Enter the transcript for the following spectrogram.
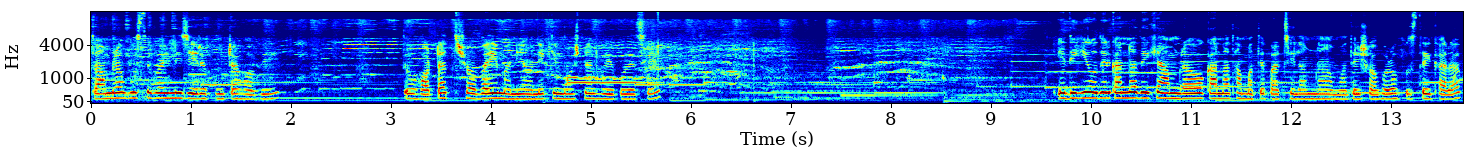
তো আমরাও বুঝতে পারিনি যে এরকমটা হবে। তো হঠাৎ সবাই মানে অনেক ইমোশনাল হয়ে পড়েছে। এদিকে ওদের কান্না দেখে আমরাও কান্না থামাতে পারছিলাম না, আমাদের সবার অবস্থাই খারাপ।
